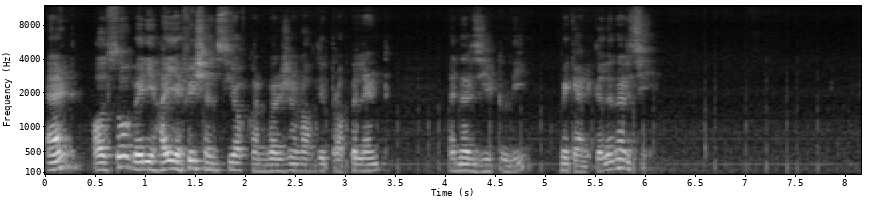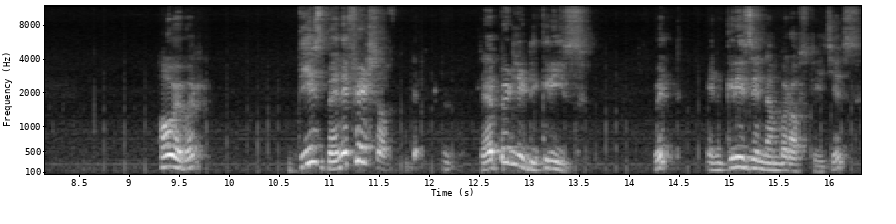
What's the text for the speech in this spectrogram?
and also very high efficiency of conversion of the propellant energy to the mechanical energy. However, these benefits of rapidly decrease with increase in number of stages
